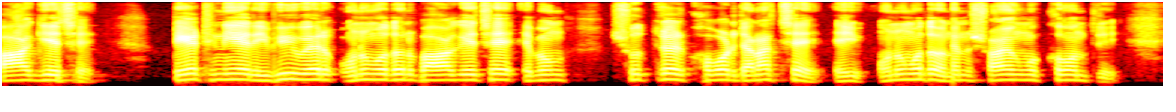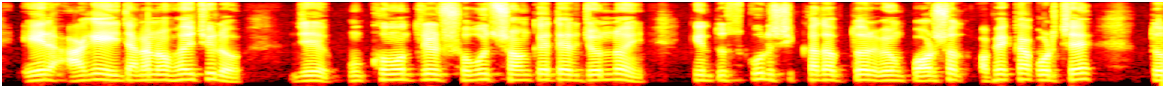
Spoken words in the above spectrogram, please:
পাওয়া গিয়েছে। টেট নিয়ে রিভিউয়ের অনুমোদন পাওয়া গিয়েছে এবং সূত্রের খবর জানাচ্ছে এই অনুমোদন স্বয়ং মুখ্যমন্ত্রী। এর আগেই জানানো হয়েছিল যে মুখ্যমন্ত্রীর সবুজ সংকেতের জন্যই কিন্তু স্কুল শিক্ষা দপ্তর এবং পর্ষদ অপেক্ষা করছে। তো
